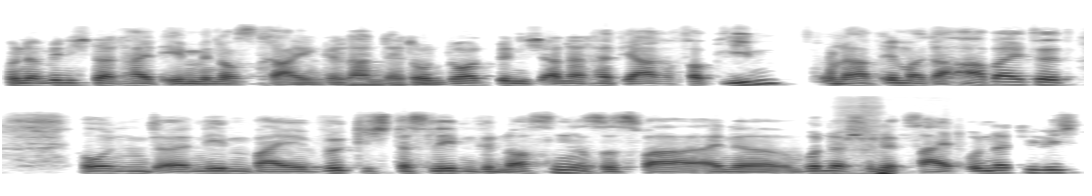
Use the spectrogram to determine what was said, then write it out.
und dann bin ich dann halt eben in Australien gelandet. Und dort bin ich anderthalb Jahre verblieben und habe immer gearbeitet und äh, nebenbei wirklich das Leben genossen. Also es war eine wunderschöne Zeit und natürlich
